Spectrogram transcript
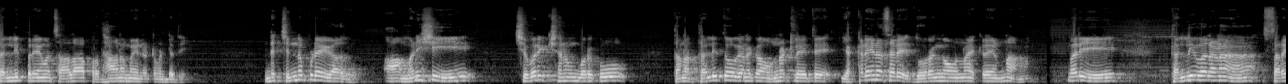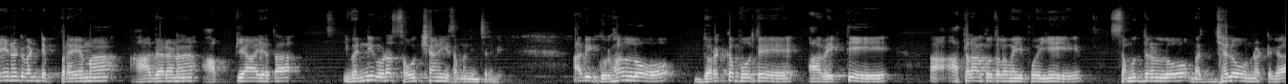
తల్లి ప్రేమ చాలా ప్రధానమైనటువంటిది. అంటే చిన్నప్పుడే కాదు ఆ మనిషి చివరి క్షణం వరకు తన తల్లితో గనక ఉన్నట్లయితే ఎక్కడైనా సరే దూరంగా ఉన్నా ఎక్కడైనా మరి తల్లి వలన సరైనటువంటి ప్రేమ ఆదరణ ఆప్యాయత ఇవన్నీ కూడా సౌఖ్యానికి సంబంధించినవి. అవి గృహంలో దొరక్కపోతే ఆ వ్యక్తి అతలాకుతలమైపోయి సముద్రంలో మధ్యలో ఉన్నట్టుగా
